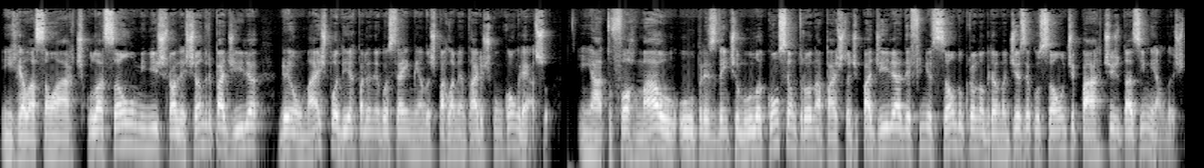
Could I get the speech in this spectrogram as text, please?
Em relação à articulação, o ministro Alexandre Padilha ganhou mais poder para negociar emendas parlamentares com o Congresso. Em ato formal, o presidente Lula concentrou na pasta de Padilha a definição do cronograma de execução de partes das emendas.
